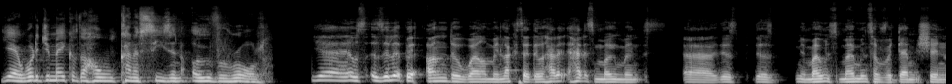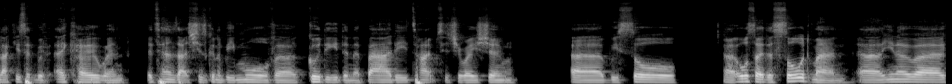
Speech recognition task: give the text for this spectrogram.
yeah, what did you make of the whole kind of season overall? Yeah, it was, it was a little bit underwhelming. Like I said, they had it had its moments. Uh, there's there's moments moments of redemption, like you said with Echo, when it turns out she's going to be more of a goody than a baddie type situation. Uh, we saw uh, also the Sword Man. Uh, you know, uh,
